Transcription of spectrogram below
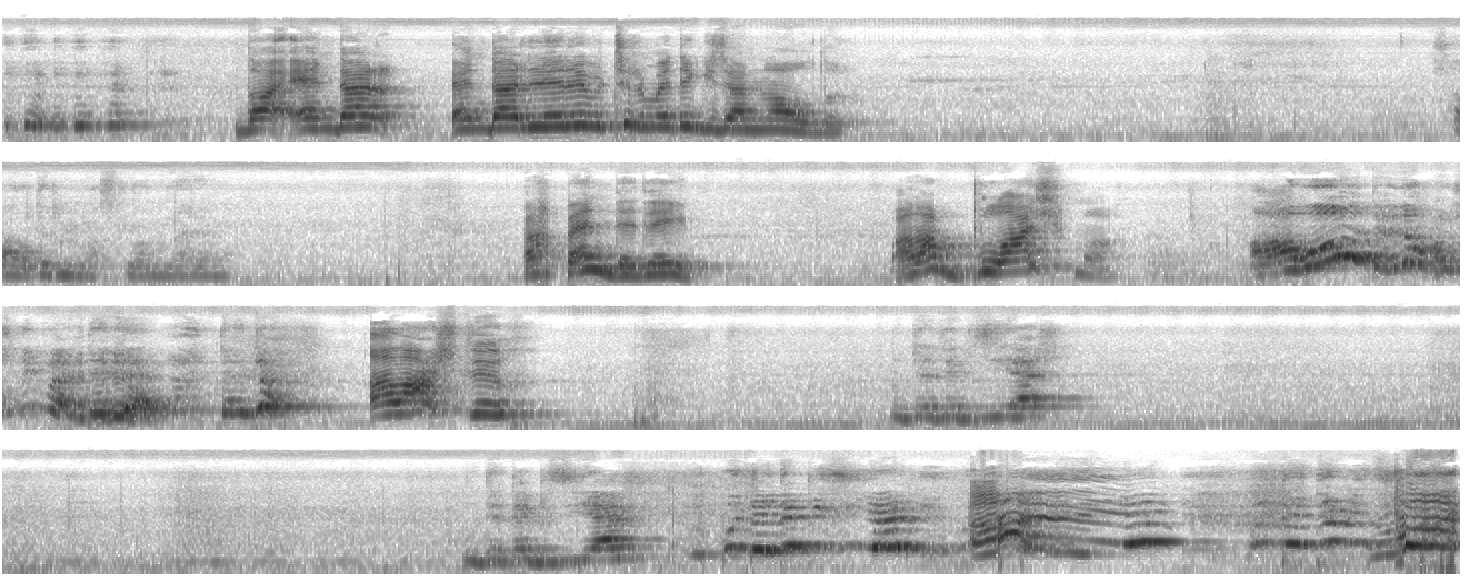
Daha ender enderleri bitirmedi, gizemli aldı. Saldırın aslanlarım. Bak ben dedeyim. Bana bulaşma. Abo dede haçlık ver dede. dede. Alaştık. Bu dede bizi yer. Bu dede bizi yer. Bu dede bizi yer. Ay. Bak.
